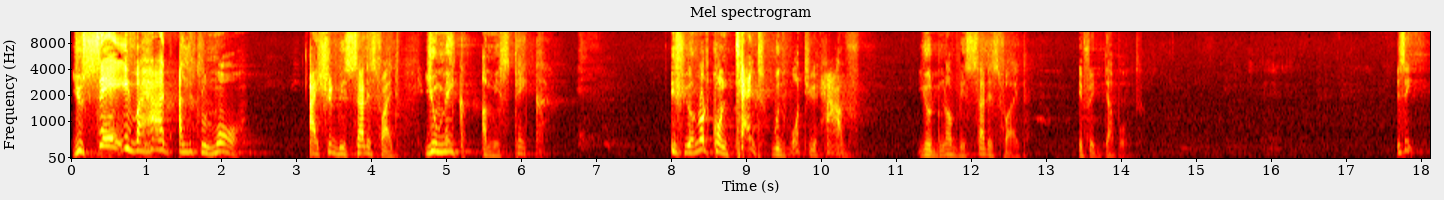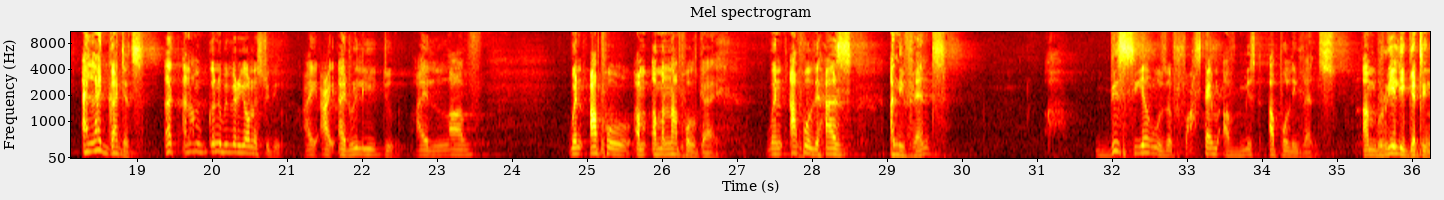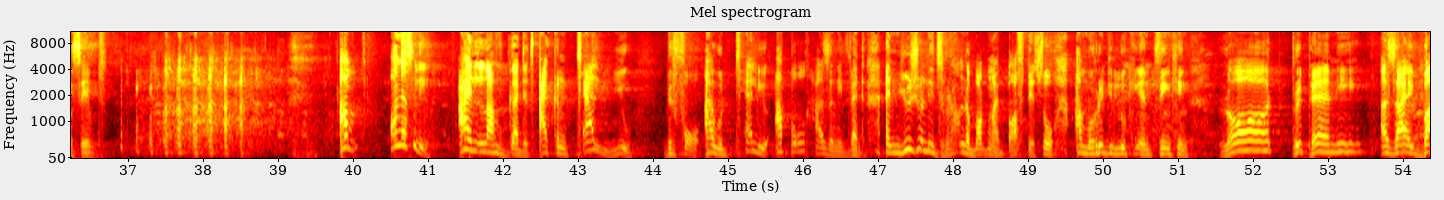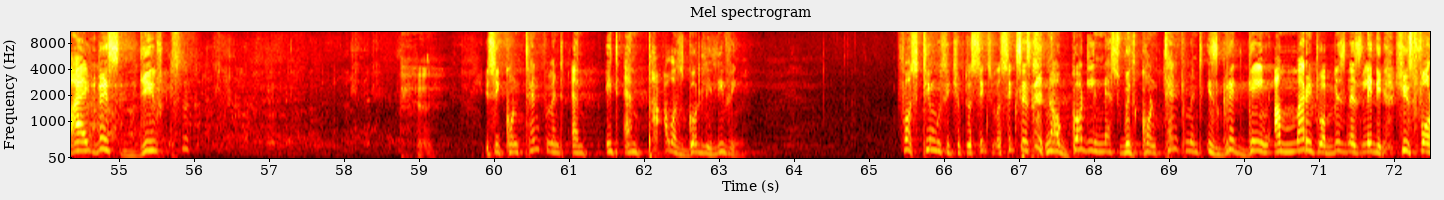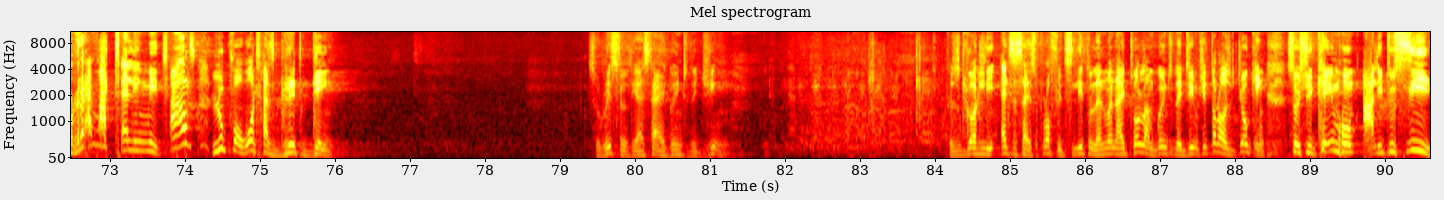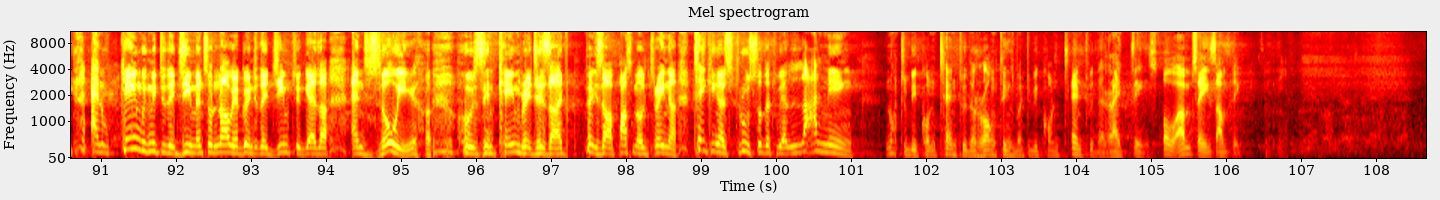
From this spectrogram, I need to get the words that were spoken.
You say, if I had a little more, I should be satisfied. You make a mistake. If you're not content with what you have, you'd not be satisfied if it doubled. You see, I like gadgets, and, I'm going to be very honest with you. I, I, I really do. I love when Apple, I'm, I'm an Apple guy. When Apple has an event, this year was the first time I've missed Apple events. I'm really getting saved. um, honestly, I love gadgets. I can tell you before, I would tell you Apple has an event, and usually it's round about my birthday. So I'm already looking and thinking, Lord, prepare me as I buy this gift. You see, contentment, it empowers godly living. First Timothy chapter 6, verse 6 says, Now godliness with contentment is great gain. I'm married to a business lady. She's forever telling me, Charles, look for what has great gain. So recently I started going to the gym. Because godly exercise profits little. And when I told her I'm going to the gym, she thought I was joking. So she came home early to see and came with me to the gym. And so now we're going to the gym together. And Zoe, who's in Cambridge, is our, is our personal trainer, taking us through so that we are learning not to be content with the wrong things, but to be content with the right things. Oh, I'm saying something.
